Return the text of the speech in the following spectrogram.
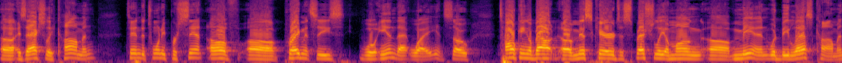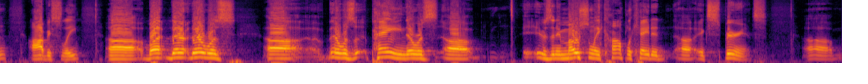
uh, is actually common. 10 to 20 percent of uh, pregnancies will end that way. And so talking about uh, miscarriage, especially among uh, men, would be less common, obviously. But there, there was there was pain. There was it was an emotionally complicated experience. Um,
